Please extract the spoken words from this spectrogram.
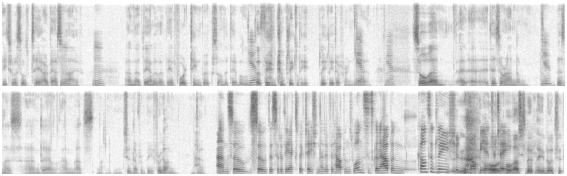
each of us will take our best Mm. five. Mm. And at the end of it, they had 14 books on the table Yeah. because they had completely, completely different. Yeah. Uh, Yeah. so um, uh, uh, it is a random Yeah. business, and uh, and that's not, should never be forgotten. Yeah. And so, so the sort of the expectation that if it happens once, it's going to happen constantly should not be Oh, entertained. Oh, absolutely. You know, it should,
